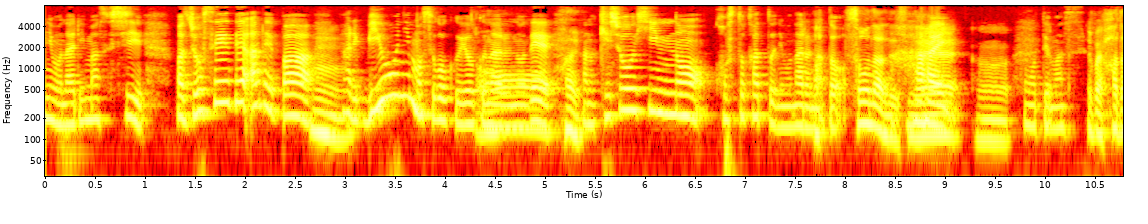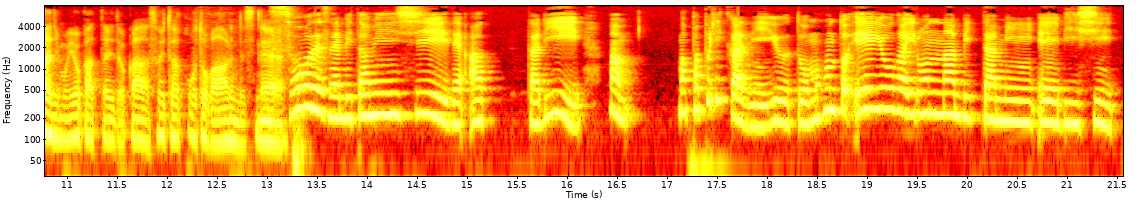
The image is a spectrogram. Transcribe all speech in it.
にもなりますし、まあ女性であれば、うんやはり美容にもすごく良くなるので、あーはいあの化粧品のコストカットにもなるなあとそうなんですね。はいうん。思ってます。やっぱり肌にも良かったりとか、そういったことがあるんですね。そうですね。ビタミン C であったり、まあ、まあ、パプリカに言うと、もう本当栄養がいろんなビタミン A、B、C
